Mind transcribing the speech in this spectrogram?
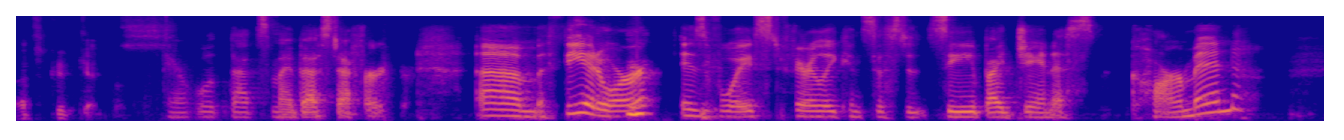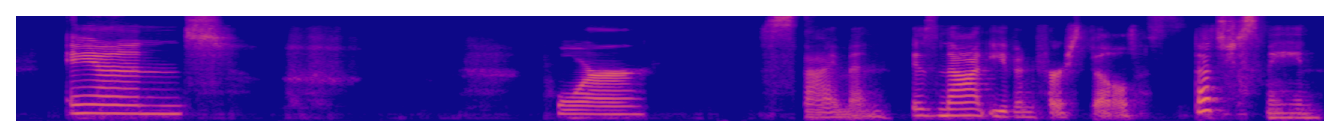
That's a good guess. there, well, that's my best effort. Um, Theodore is voiced fairly consistency by Janice Karman, and poor Simon is not even first billed. That's just mean.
